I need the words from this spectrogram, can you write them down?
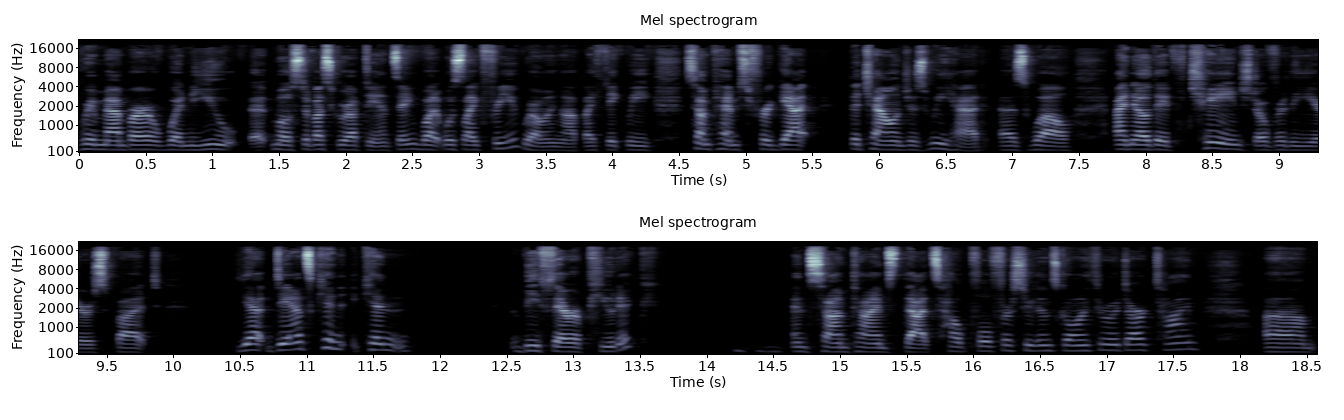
remember when you uh, most of us grew up dancing what it was like for you growing up. I think we sometimes forget the challenges we had as well. I know they've changed over the years but yeah dance can can be therapeutic hmm and sometimes that's helpful for students going through a dark time um,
